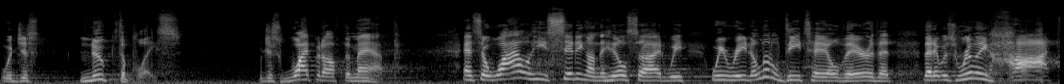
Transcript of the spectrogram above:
would just nuke the place, would just wipe it off the map. And so while he's sitting on the hillside, we, we read a little detail there that, that it was really hot,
